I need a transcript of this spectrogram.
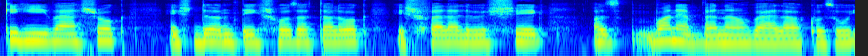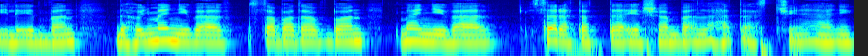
Kihívások és döntéshozatalok és felelősség, az van ebben a vállalkozói létben, de hogy mennyivel szabadabban, mennyivel szeretetteljesebben lehet ezt csinálni.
